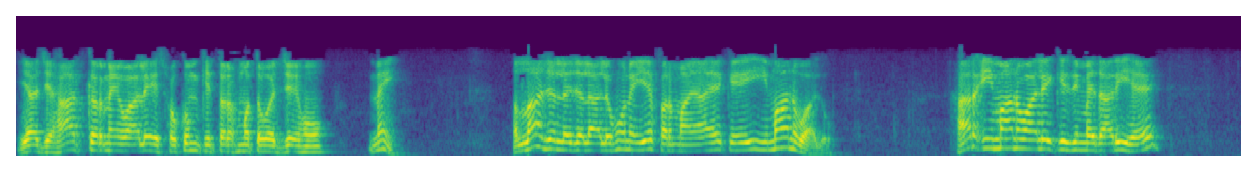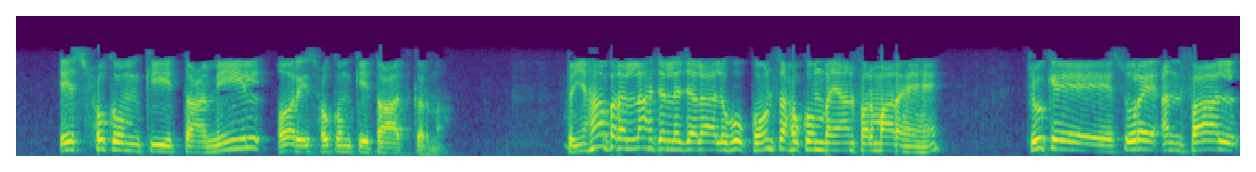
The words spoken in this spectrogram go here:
یا جہاد کرنے والے اس حکم کی طرف متوجہ ہوں۔ نہیں۔ اللہ جل جلالہ نے یہ فرمایا ہے کہ ایمان والو، ہر ایمان والے کی ذمہ داری ہے اس حکم کی تعمیل اور اس حکم کی اطاعت کرنا۔ تو یہاں پر اللہ جل جلالہ کون سا حکم بیان فرما رہے ہیں؟ چونکہ سورہ انفال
